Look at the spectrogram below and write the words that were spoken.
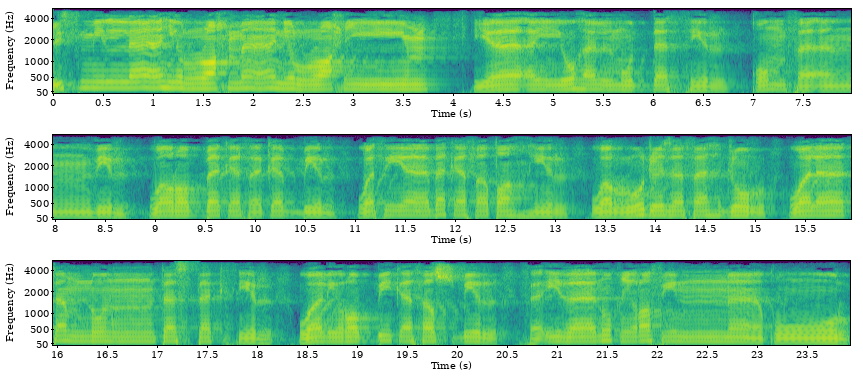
بسم الله الرحمن الرحيم. يا أيها المدثر قم فأنذر وربك فكبر وثيابك فطهر والرجز فاهجر ولا تمنن تستكثر ولربك فاصبر فإذا نقر في الناقور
